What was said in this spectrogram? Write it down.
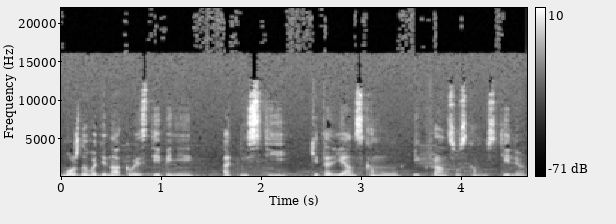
можно в одинаковой степени отнести к итальянскому и к французскому стилю.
